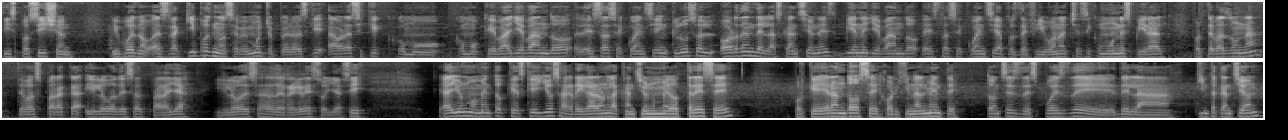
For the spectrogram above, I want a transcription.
disposition. Y bueno, hasta aquí pues no se ve mucho, pero es que ahora sí que como, como que va llevando esa secuencia, incluso el orden de las canciones viene llevando esta secuencia pues de Fibonacci, así como una espiral. Porque te vas de una, te vas para acá y luego de esa para allá y luego de esa de regreso y así. Hay un momento que es que ellos agregaron la canción número 13 porque eran 12 originalmente. Entonces después de, de la quinta canción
